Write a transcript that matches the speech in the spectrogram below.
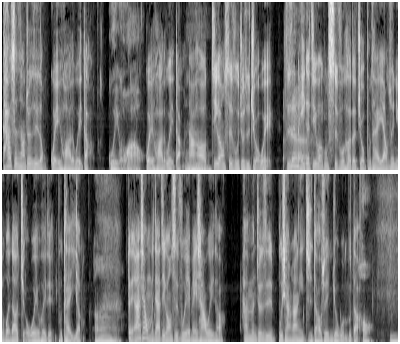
她身上就是一种桂花的味道，桂花哦，桂花的味道。然后济公师傅就是酒味，只是每一个济公师傅喝的酒不太一样，所以你闻到酒味会不太一样。嗯，对。然后像我们家济公师傅也没啥味道，他们就是不想让你知道，所以你就闻不到。哦，嗯。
